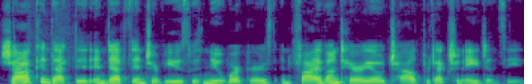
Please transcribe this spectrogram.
Shaw conducted in depth interviews with new workers in five Ontario child protection agencies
